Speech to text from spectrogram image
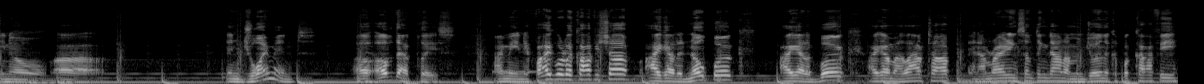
you know, uh, enjoyment of, of that place. I mean, if I go to a coffee shop, I got a notebook, I got a book, I got my laptop, and I'm writing something down. I'm enjoying the cup of coffee.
